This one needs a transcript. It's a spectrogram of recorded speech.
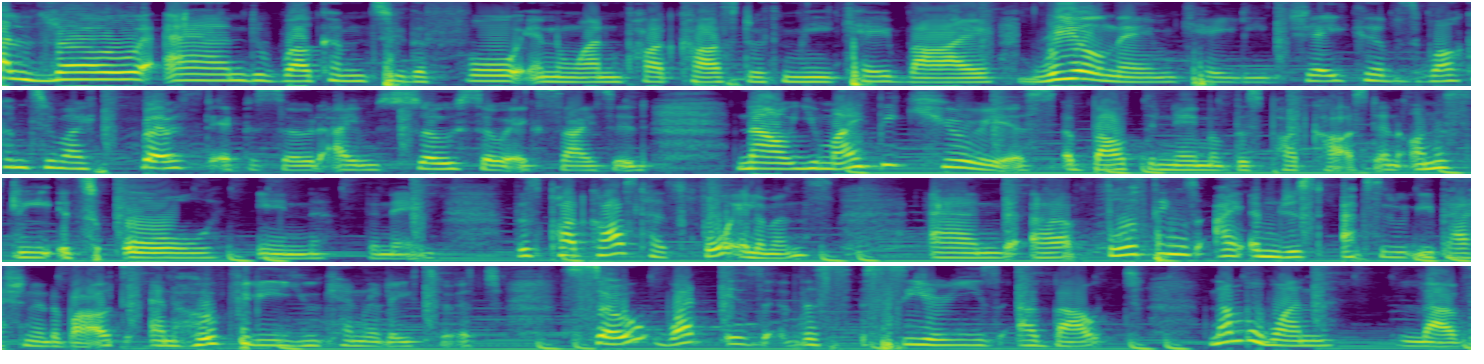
Hello and welcome to the 4 in 1 podcast with me, Kay by real name Kaylee Jacobs. Welcome to my first episode. I'm so, so excited. Now, you might be curious about the name of this podcast, and honestly, it's all in the name. This podcast has four elements and uh, four things I am just absolutely passionate about, and hopefully you can relate to it. So, what is this series about? Number one, love.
